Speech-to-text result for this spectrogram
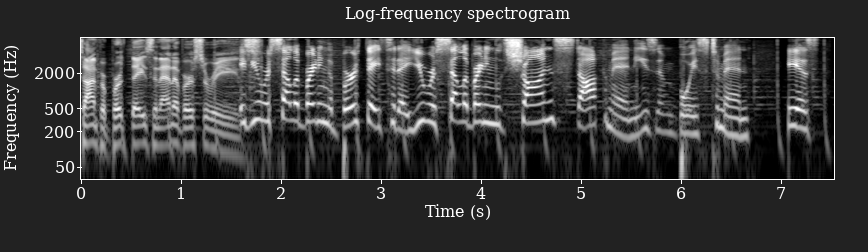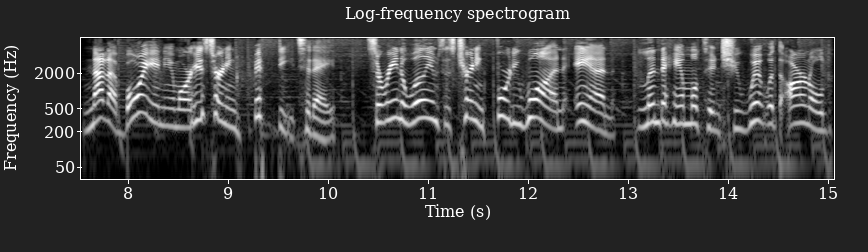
Time for birthdays and anniversaries. If you were celebrating a birthday today, you were celebrating with Shawn Stockman. He's in Boyz II Men. He is not a boy anymore. He's turning 50 today. Serena Williams is turning 41, and Linda Hamilton, she went with Arnold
